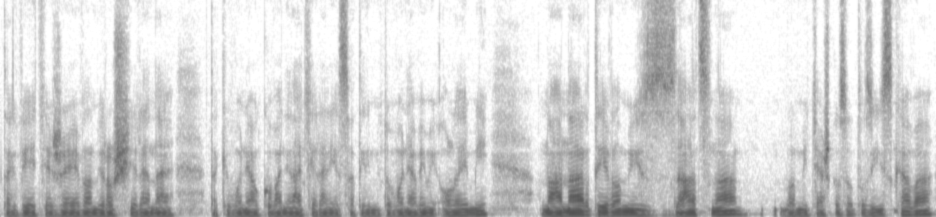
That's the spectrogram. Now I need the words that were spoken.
tak viete, že je veľmi rozšírené také voňavkovanie, natieranie sa týmito voňavými olejmi. No a nard je veľmi zácna, veľmi ťažko sa to získava.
